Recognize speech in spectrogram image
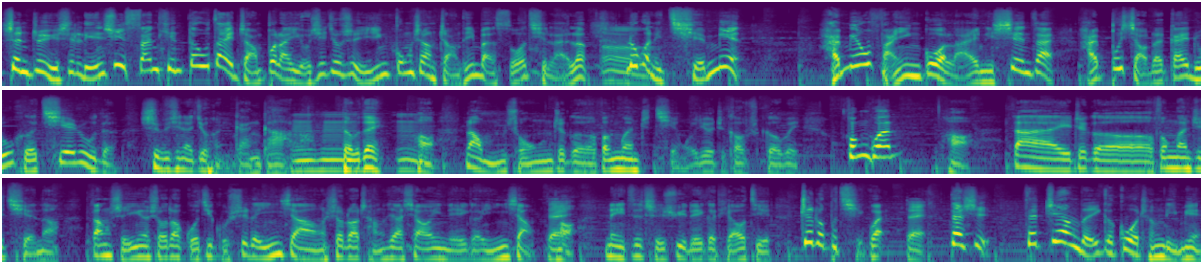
甚至于是连续三天都在涨，不然有些就是已经攻上涨停板锁起来了。嗯、如果你前面还没有反应过来，你现在还不晓得该如何切入的，是不是现在就很尴尬了？嗯、对不对？嗯、好，那我们从这个封关之前，我就告诉各位，封关好。在这个封关之前呢，当时因为受到国际股市的影响，受到长假效应的一个影响，对，好，内资持续的一个调节，这都不奇怪，对。但是在这样的一个过程里面，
